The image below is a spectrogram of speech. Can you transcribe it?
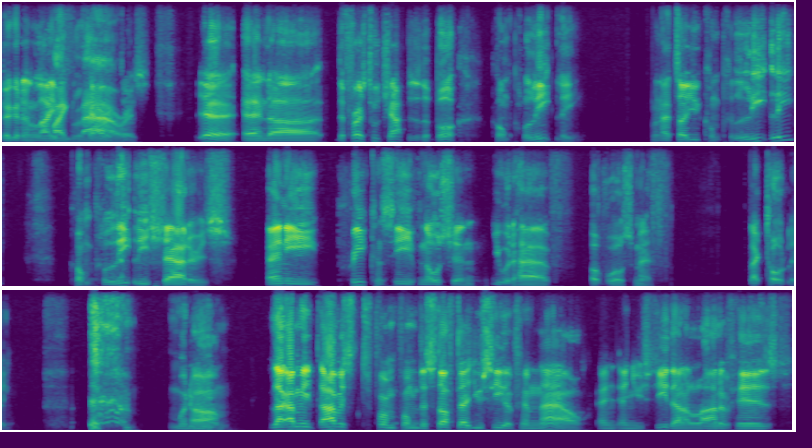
bigger than life Mike Lowrey. characters. Yeah, and uh, the first two chapters of the book completely, when I tell you completely, completely shatters any preconceived notion you would have of Will Smith. Like totally. What do you mean? Um, like I mean, obviously from from the stuff that you see of him now, and and you see that a lot of his,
